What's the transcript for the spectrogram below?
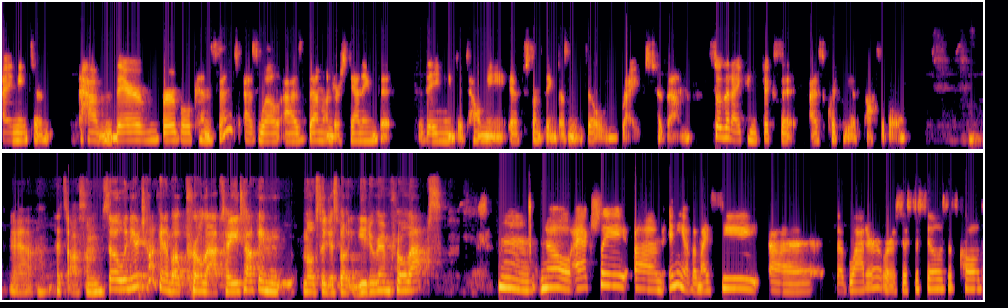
i need to have their verbal consent as well as them understanding that they need to tell me if something doesn't feel right to them so that i can fix it as quickly as possible. Yeah that's awesome. So when you're talking about prolapse are you talking mostly just about uterine prolapse Hmm, no, I actually, um, any of them. I see uh, the bladder or a cystocele, as it's called.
